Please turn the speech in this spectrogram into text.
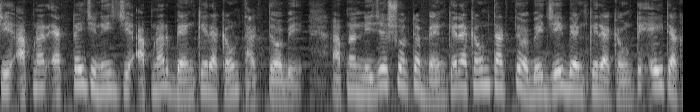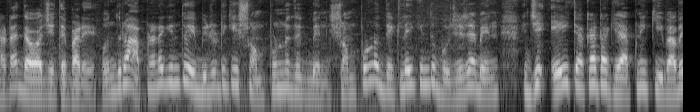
যে আপনার একটাই জিনিস যে আপনার ব্যাংকের অ্যাকাউন্ট থাকতে হবে। আপনার নিজস্ব একটা ব্যাংকের অ্যাকাউন্ট থাকতে হবে, যেই ব্যাংকের অ্যাকাউন্টে এই টাকাটা দেওয়া যেতে পারে। বন্ধুরা, আপনারা কিন্তু এই ভিডিওটিকে সম্পূর্ণ দেখবেন। সম্পূর্ণ দেখলেই কিন্তু বুঝে যাবেন যে এই টাকাটাকে আপনি কীভাবে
